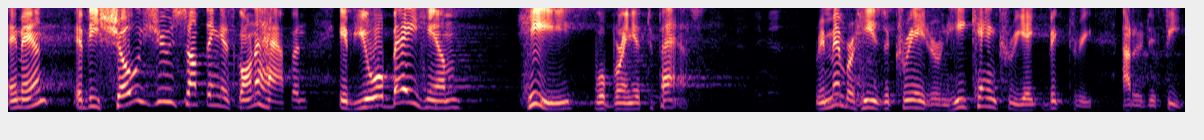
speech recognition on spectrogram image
Amen. Amen? If He shows you something that's going to happen, if you obey Him, He will bring it to pass. Remember, He's the creator and He can create victory out of defeat.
